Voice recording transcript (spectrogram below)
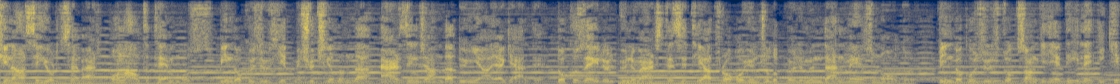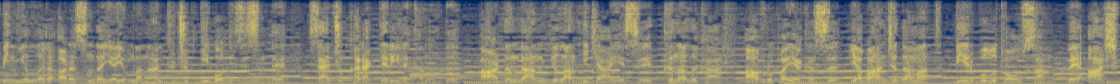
Şinasi Yurtsever 16 Temmuz 1973 yılında Erzincan'da dünyaya geldi. 9 Eylül Üniversitesi Tiyatro Oyunculuk bölümünden mezun oldu. 1997 ile 2000 yılları arasında yayımlanan Küçük İbo dizisinde Selçuk karakteriyle tanındı. Ardından Yılan Hikayesi, Kınalı Kar, Avrupa Yakası, Yabancı Damat, Bir Bulut Olsam ve Aşk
